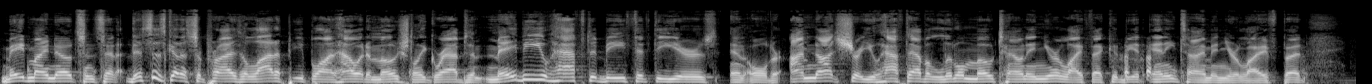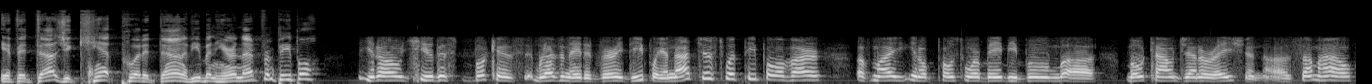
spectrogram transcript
Made my notes and said, "This is going to surprise a lot of people on how it emotionally grabs them." Maybe you have to be 50 years and older. I'm not sure. You have to have a little Motown in your life. That could be at any time in your life, but if it does, you can't put it down. Have you been hearing that from people? You know, Hugh, this book has resonated very deeply, and not just with people of our of my you know post-war baby boom uh, Motown generation. Uh, somehow,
